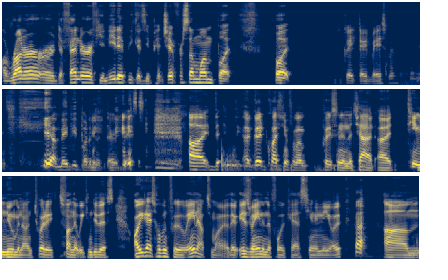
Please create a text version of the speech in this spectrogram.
a runner or a defender if you need it because you pinch it for someone. But, but Great third baseman. yeah, maybe put him at third base. uh, th- a good question from a person in the chat, uh, Team Newman on Twitter. It's fun that we can do this. Are you guys hoping for a rain out tomorrow? There is rain in the forecast here in New York. um,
